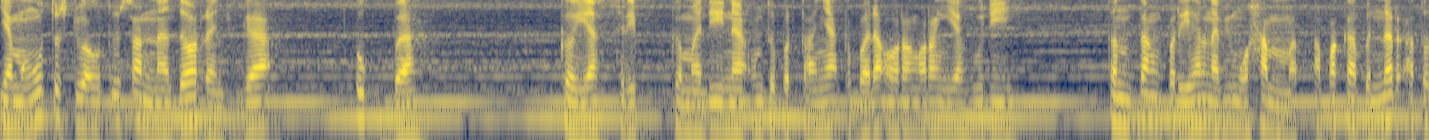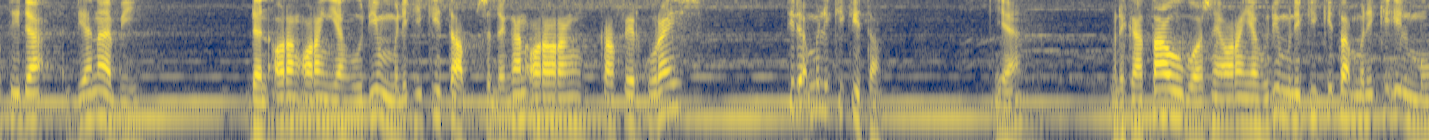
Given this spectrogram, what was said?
yang mengutus dua utusan Nador dan juga Uqbah ke Yasrib ke Madinah untuk bertanya kepada orang-orang Yahudi tentang perihal Nabi Muhammad. Apakah benar atau tidak dia nabi? Dan orang-orang Yahudi memiliki kitab sedangkan orang-orang kafir Quraisy tidak memiliki kitab. Ya mereka tahu bahwasanya orang Yahudi memiliki kitab memiliki ilmu.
